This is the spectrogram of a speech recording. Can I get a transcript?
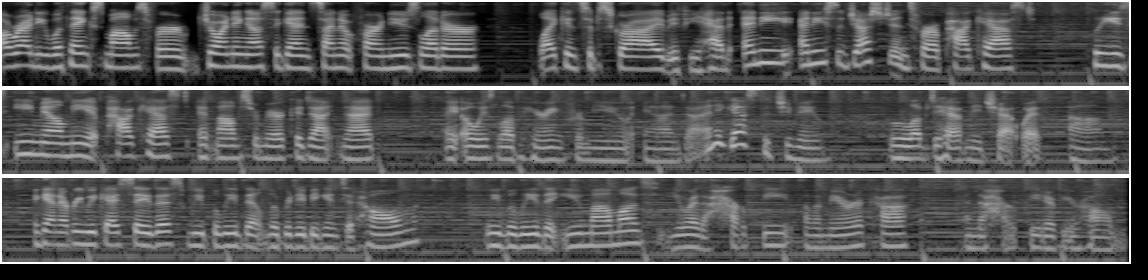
Alrighty, well, thanks, moms, for joining us again. Sign up for our newsletter, like and subscribe. If you have any any suggestions for our podcast, please email me at podcast at momsforamerica.net. I always love hearing from you and uh, any guests that you may love to have me chat with. Um, again, every week I say this we believe that liberty begins at home. We believe that you, mamas, you are the heartbeat of America and the heartbeat of your home.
